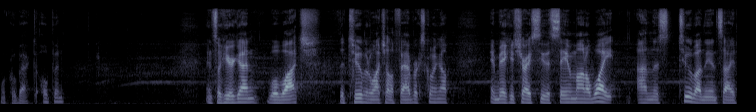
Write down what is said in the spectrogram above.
we'll go back to open. And so here again, we'll watch the tube and watch how the fabric's going up and making sure I see the same amount of white on this tube on the inside.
